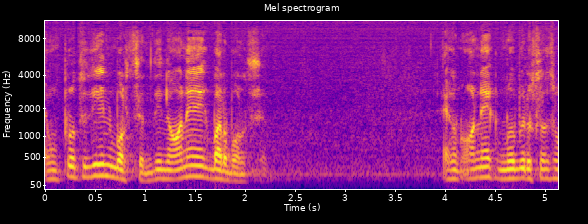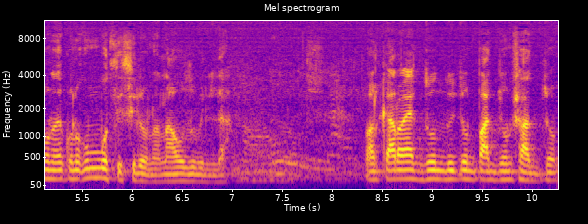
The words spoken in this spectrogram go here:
এবং প্রতিদিন বলছেন, দিনে অনেকবার বলছেন। এখন অনেক নবী রসুল ওনাদের কোনো উন্মতি ছিল না, নাউজুবিল্লাহ। আর কারও একজন, দুইজন, পাঁচজন, সাতজন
